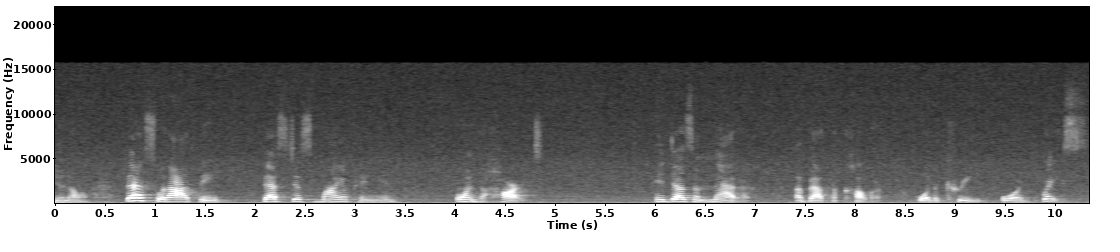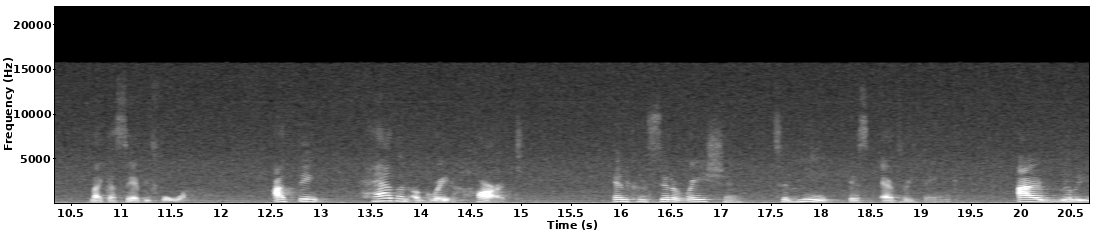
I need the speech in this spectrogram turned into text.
You know, that's what I think that's just my opinion on the heart. It doesn't matter about the color or the creed or race, like I said before. I think having a great heart and consideration to me is everything. I really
